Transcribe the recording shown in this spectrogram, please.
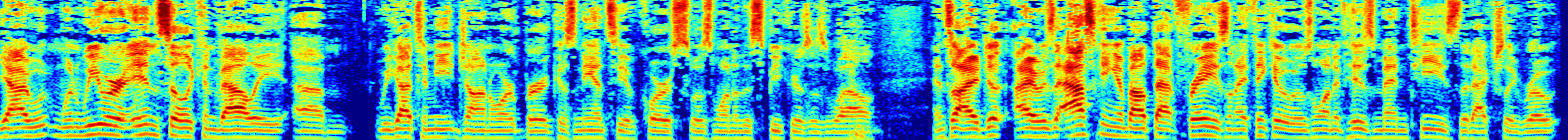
yeah. W- when we were in Silicon Valley, um, we got to meet John Ortberg because Nancy, of course, was one of the speakers as well. And so I just, I was asking about that phrase, and I think it was one of his mentees that actually wrote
